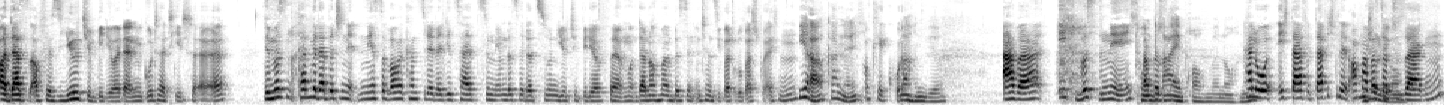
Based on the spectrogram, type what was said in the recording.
oh, das ist auch fürs YouTube-Video dann ein guter Titel. Wir müssen, können wir da bitte nächste Woche kannst du dir da die Zeit zu nehmen, dass wir dazu ein YouTube-Video filmen und da nochmal ein bisschen intensiver drüber sprechen? Ja, kann ich. Okay, cool. Machen wir. Aber ich wüsste nicht. Punkt ob es- 3 brauchen wir noch. Ne? Hallo, ich darf, darf ich vielleicht auch mal was dazu sagen?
